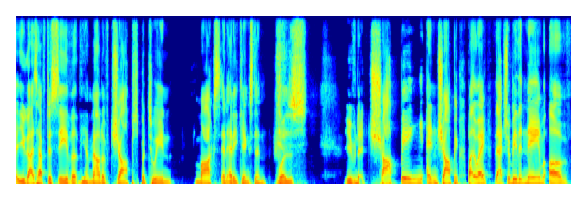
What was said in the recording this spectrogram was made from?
you guys have to see the the amount of chops between Mox and Eddie Kingston was even chopping and chopping. By the way, that should be the name of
